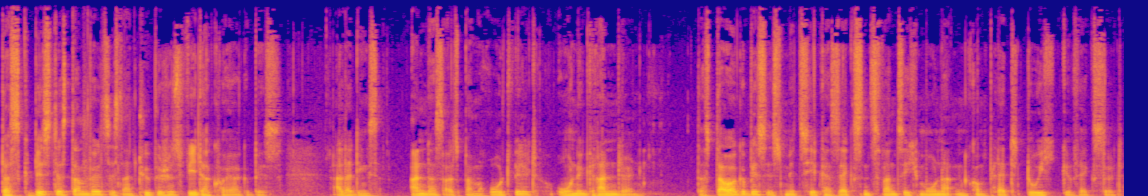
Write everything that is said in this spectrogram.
Das Gebiss des Dammwilds ist ein typisches Wiederkäuergebiss, allerdings anders als beim Rotwild ohne Grandeln. Das Dauergebiss ist mit ca. 26 Monaten komplett durchgewechselt.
